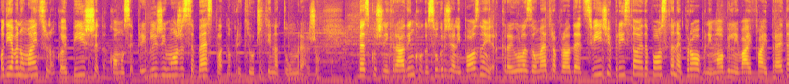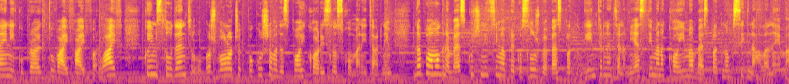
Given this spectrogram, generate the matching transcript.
odjeven u majicu na kojoj piše da komu se približi može se besplatno priključiti na tu mrežu. Beskućnik Radin, koga sugrađani poznaju jer kraj ulaza u metro prodaje cviće, pristao je da postane probni mobilni Wi-Fi predajnik u projektu Wi-Fi for Life, kojim student Luboš Boloček pokušava da spoji korisno s humanitarnim, da pomogne beskućnicima preko službe besplatnog interneta na mjestima na kojima besplatnog signala nema.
